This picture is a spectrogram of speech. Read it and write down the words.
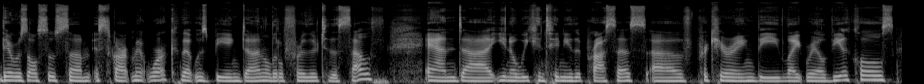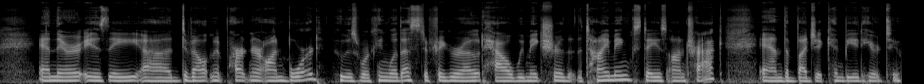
There was also some escarpment work that was being done a little further to the south. And, uh, you know, we continue the process of procuring the light rail vehicles. And there is a uh, development partner on board who is working with us to figure out how we make sure that the timing stays on track and the budget can be adhered to.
